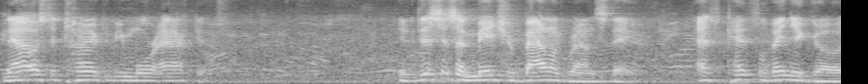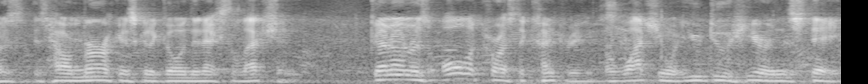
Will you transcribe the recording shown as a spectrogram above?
Now is the time to be more active. You know, this is a major battleground state. As Pennsylvania goes, is how America is going to go in the next election. Gun owners all across the country are watching what you do here in the state.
